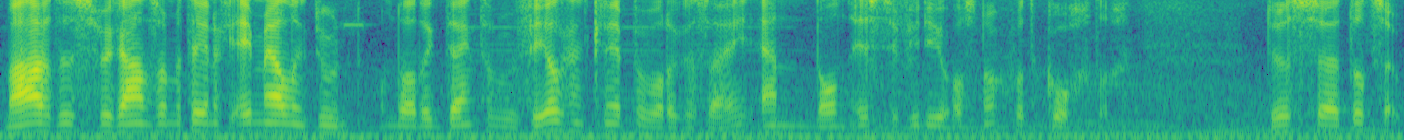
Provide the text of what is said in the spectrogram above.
Maar dus we gaan zo meteen nog één melding doen. Omdat ik denk dat we veel gaan knippen wat ik al zei. En dan is de video alsnog wat korter. Dus eh, tot zo.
